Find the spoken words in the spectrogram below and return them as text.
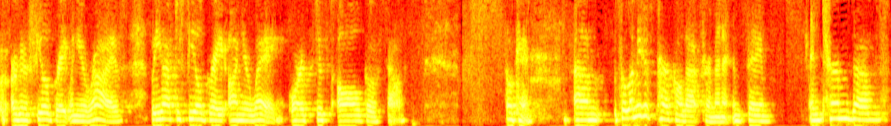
are, are going to feel great when you arrive, but you have to feel great on your way or it's just all goes south. Okay. Um, so let me just park all that for a minute and say, in terms of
